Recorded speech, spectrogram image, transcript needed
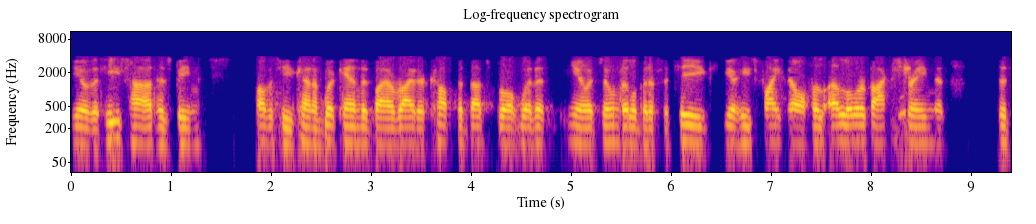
you know that he's had has been obviously kind of bookended by a Ryder Cup, but that's brought with it you know its own little bit of fatigue. You know he's fighting off a, a lower back strain that's that's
